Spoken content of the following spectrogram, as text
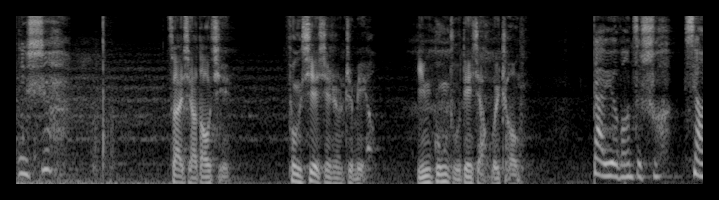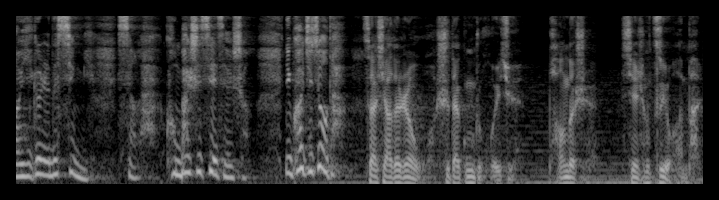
你是？在下刀琴，奉谢先生之命，迎公主殿下回城。大越王子说想要一个人的性命，想来恐怕是谢先生。你快去救他。在下的任务是带公主回去，旁的事先生自有安排。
